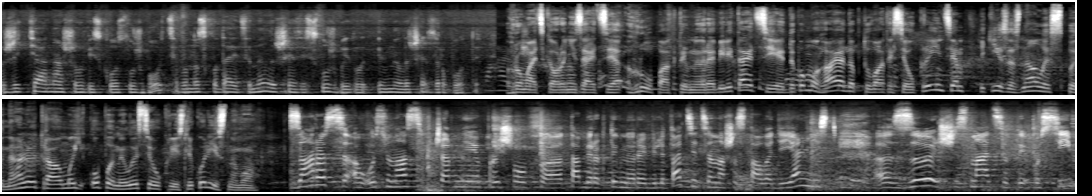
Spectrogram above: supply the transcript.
життя нашого військовослужбовця воно складається не лише зі служби і не лише з роботи. Громадська організація Група активної реабілітації допомагає адаптуватися українцям, які зазнали спинальної травми й опинилися у кріслі колісному. Зараз ось у нас в червні пройшов табір активної реабілітації. Це наша стала діяльність Е, з 16 осіб.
